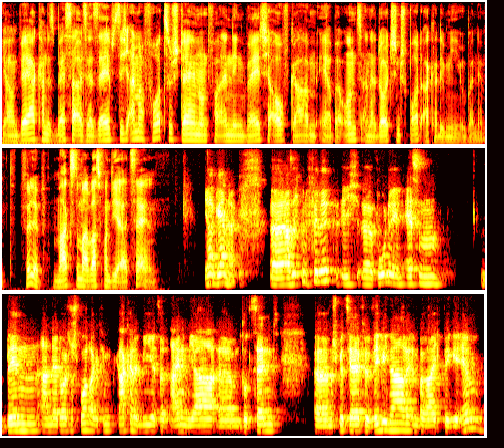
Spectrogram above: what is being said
Ja, und wer kann es besser als er selbst, sich einmal vorzustellen und vor allen Dingen, welche Aufgaben er bei uns an der Deutschen Sportakademie übernimmt? Philipp, magst du mal was von dir erzählen? Ja, gerne. Äh, also ich bin Philipp, ich äh, wohne in Essen, bin an der Deutschen Sportakademie jetzt seit einem Jahr ähm, Dozent, ähm, speziell für Webinare im Bereich BGM.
